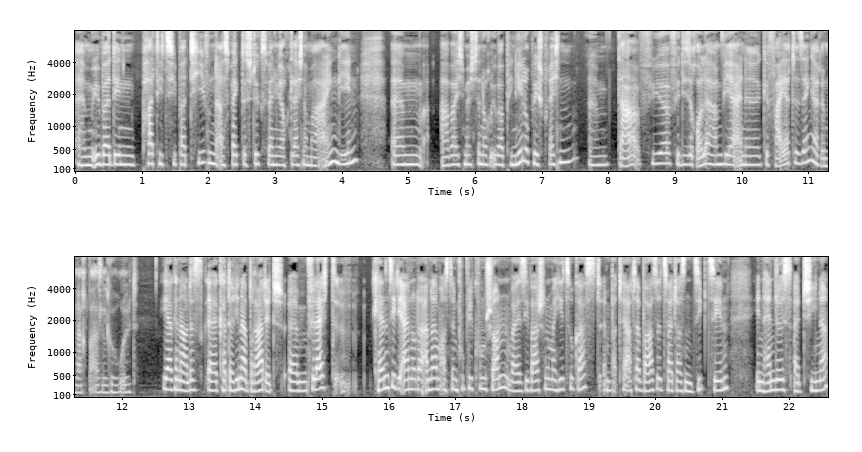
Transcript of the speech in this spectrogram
Ähm, über den partizipativen Aspekt des Stücks werden wir auch gleich nochmal eingehen. Ähm, aber ich möchte noch über Penelope sprechen. Ähm, dafür, für diese Rolle haben wir eine gefeierte Sängerin nach Basel geholt. Ja, genau, das ist äh, Katharina Bradic. Ähm, vielleicht äh, kennen Sie die einen oder anderen aus dem Publikum schon, weil sie war schon mal hier zu Gast im Theater Basel 2017 in Händels Alcina.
